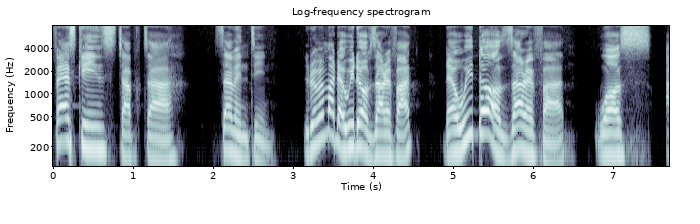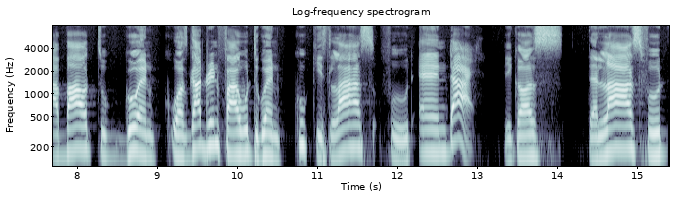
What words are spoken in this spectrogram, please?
1 Kings chapter 17. You remember the widow of Zarephath? The widow of Zarephath was about to go and was gathering firewood to go and cook his last food and die because the last food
